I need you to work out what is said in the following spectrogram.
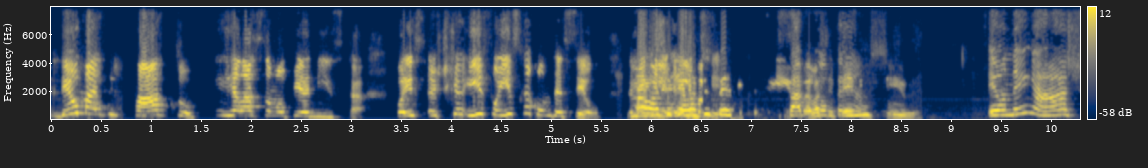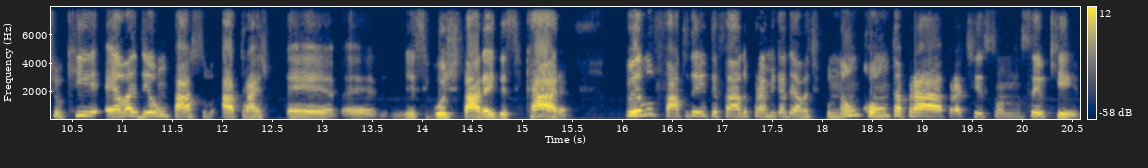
deu mais espaço em relação ao pianista. Foi isso, acho que e foi isso que aconteceu. Mas Eu Ele- acho que ela permitiu. Sabe o Ela que se eu penso? permitiu. Eu nem acho que ela deu um passo atrás é, é, nesse gostar aí desse cara, pelo fato dele ter falado pra amiga dela, tipo, não conta pra, pra tia Sônia não sei o quê.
